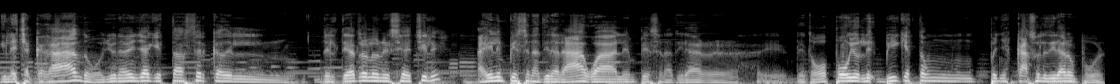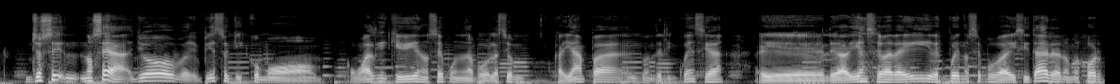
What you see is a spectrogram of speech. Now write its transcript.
Y le echan cagando y una vez ya que está cerca del, del teatro de la Universidad de Chile Ahí le empiezan a tirar agua, le empiezan a tirar eh, de todos pollos. vi que hasta un peñascazo le tiraron por. Yo sé, no sé, ah, yo eh, pienso que como, como alguien que vive, no sé, por una población callampa, con delincuencia, eh, le va bien, se va de ahí y después, no sé, pues va a visitar, a lo mejor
